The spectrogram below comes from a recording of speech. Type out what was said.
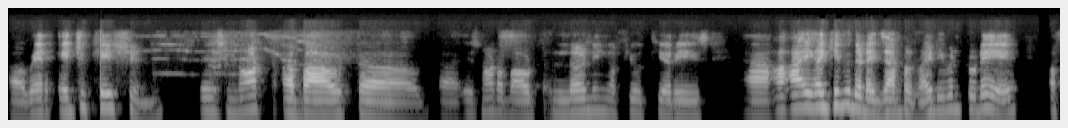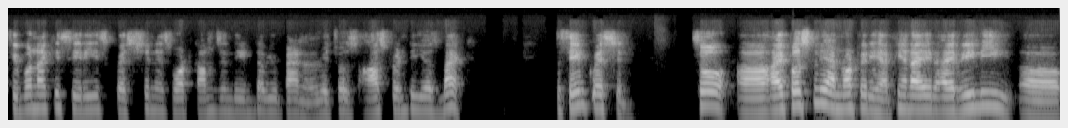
where education is not about is not about learning a few theories. I, I give you that example, right? Even today, a Fibonacci series question is what comes in the interview panel, which was asked 20 years back. The same question. So uh, I personally am not very happy, and I, I really uh,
